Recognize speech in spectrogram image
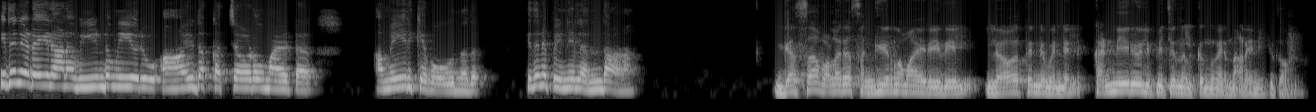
ഇതിനിടയിലാണ് വീണ്ടും ഈ ഒരു ആയുധ കച്ചവടവുമായിട്ട് അമേരിക്ക പോകുന്നത്. ഇതിന് പിന്നിൽ എന്താണ്? ഗസ വളരെ സങ്കീർണമായ രീതിയിൽ ലോകത്തിന്റെ മുന്നിൽ കണ്ണീരൊലിപ്പിച്ച് നിൽക്കുന്നു എന്നാണ് എനിക്ക് തോന്നുന്നത്.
